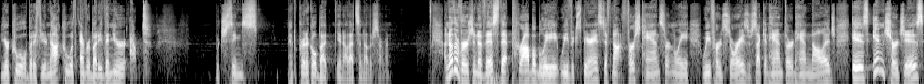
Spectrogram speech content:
you're cool, but if you're not cool with everybody, then you're out, which seems hypocritical, but you know, that's another sermon. Another version of this that probably we've experienced, if not firsthand, certainly we've heard stories or secondhand, thirdhand knowledge, is in churches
